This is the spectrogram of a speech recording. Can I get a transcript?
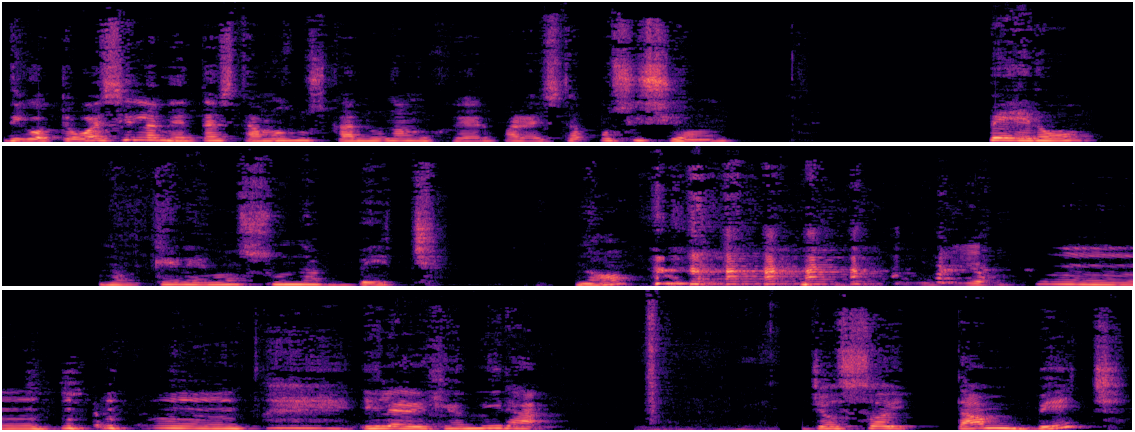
digo, te voy a decir la neta, estamos buscando una mujer para esta posición, pero no queremos una bitch, ¿no? Mm, y, le dije, mira, yo soy tan bitch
